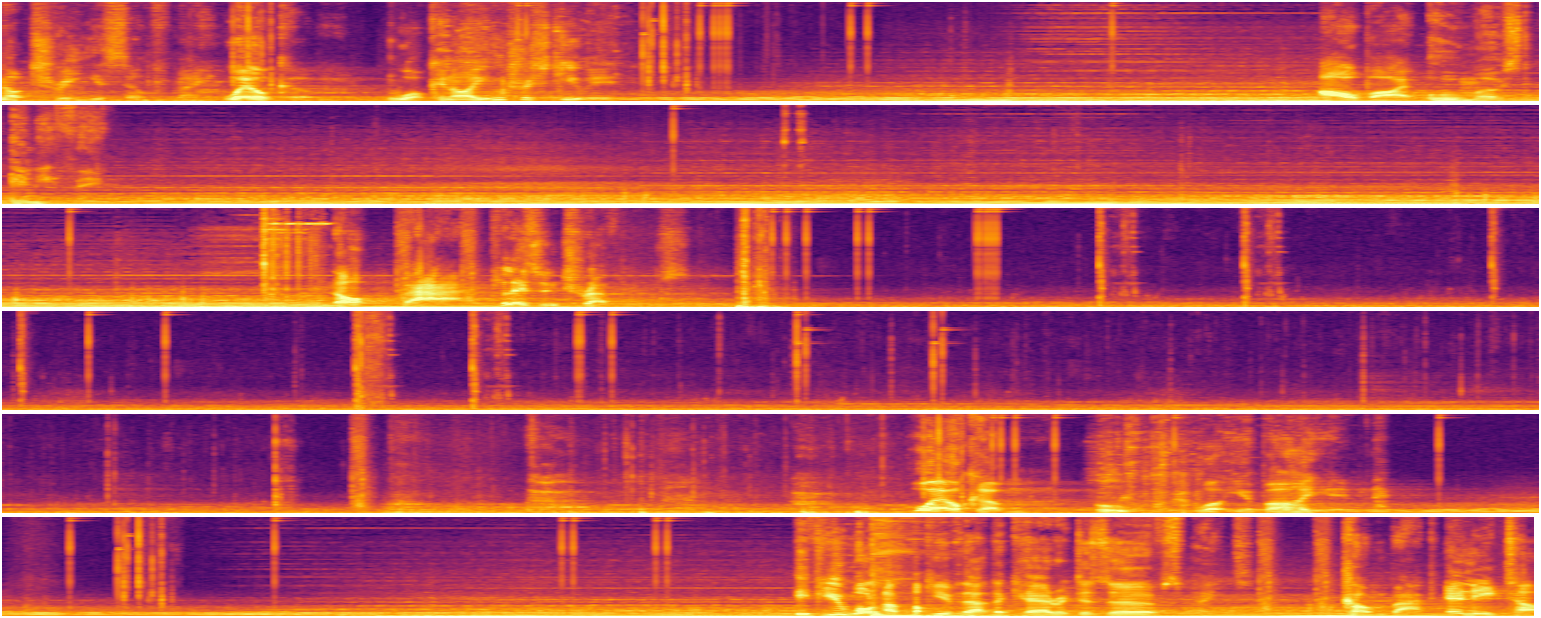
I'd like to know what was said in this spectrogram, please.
Not treat yourself, mate? Welcome. What can I interest you in? I'll buy almost anything. Welcome. Ooh, what you buying? If you want a give that the care it deserves, mate. Come back anytime.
